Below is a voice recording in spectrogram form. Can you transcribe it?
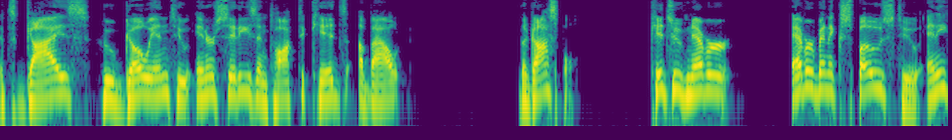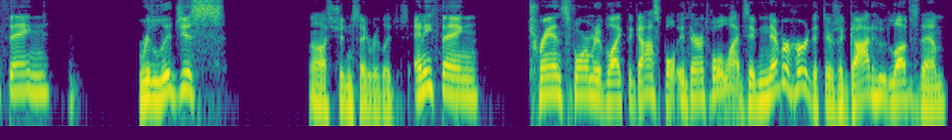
It's guys who go into inner cities and talk to kids about the gospel. Kids who've never ever been exposed to anything religious. No, I shouldn't say religious. Anything transformative like the gospel in their whole lives. They've never heard that there's a God who loves them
